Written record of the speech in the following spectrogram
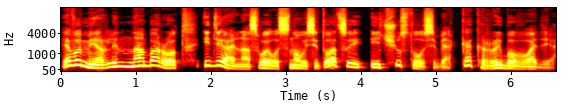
Эва Мерлин, наоборот, идеально освоилась с новой ситуацией и чувствовала себя как рыба в воде.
